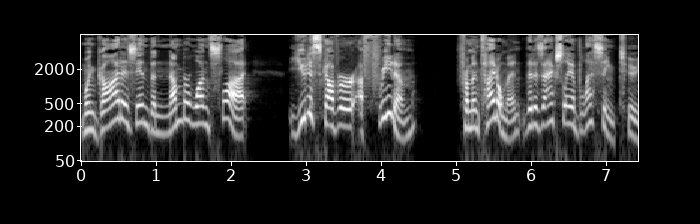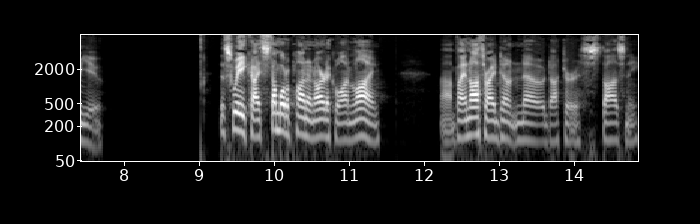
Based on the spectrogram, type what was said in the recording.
When God is in the number one slot, you discover a freedom from entitlement that is actually a blessing to you. This week I stumbled upon an article online uh, by an author I don't know, Dr. Stosny.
